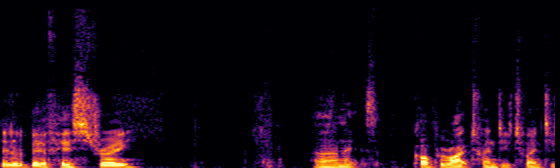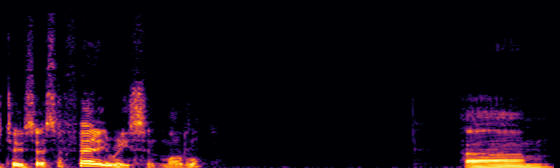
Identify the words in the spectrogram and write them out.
little bit of history and it's copyright 2022 so it's a fairly recent model. Um,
